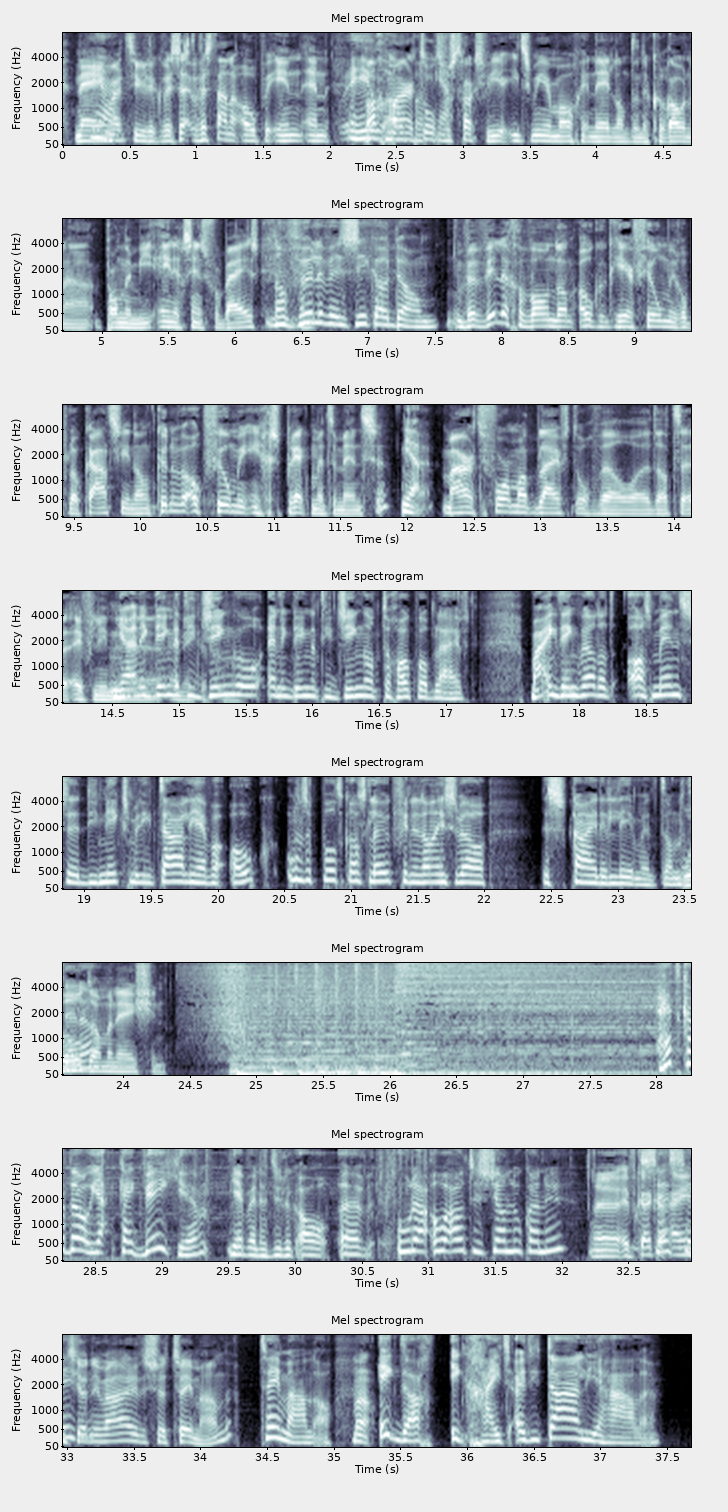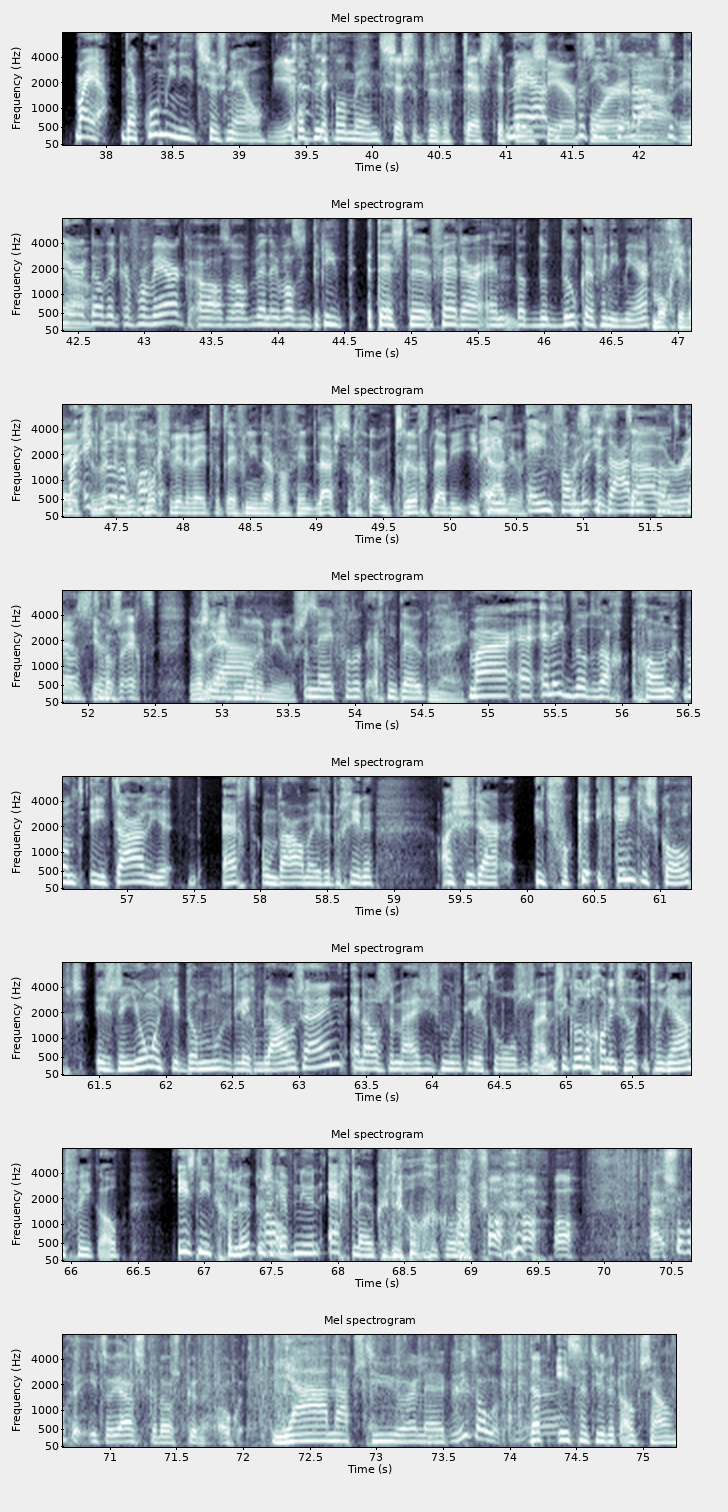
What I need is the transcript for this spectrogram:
nee, Ja. maar natuurlijk, we, we staan er open in. En Heel wacht maar open, tot ja. we straks weer iets meer mogen in Nederland... en de coronapandemie enigszins voorbij is. dan vullen we Ziggo Dome. We willen gewoon dan ook elke keer veel meer op locatie. En dan kunnen we ook veel meer in gesprek met de mensen. Ja. Maar het format blijft toch wel eh, dat eh, Evelien. Ja, en ik eh, denk dat die doen. jingle en ik denk dat die jingle toch ook wel blijft. Maar ik denk wel dat als mensen die niks met Italië hebben ook onze podcast leuk vinden, dan is wel the sky the limit. Dan World domination. Het cadeau. Ja, kijk, weet je, jij bent natuurlijk al. eh, hoe, oud is Gianluca nu? Eh, even kijken, Zes, eind januari, dus eh, twee maanden. Twee maanden al. Ik dacht, ik ga iets uit Italië halen. Maar ja, daar kom je niet zo snel Ja, op dit moment. 26 testen, Nou ja, PCR precies. voor. de laatste nou, keer ja. dat ik er voor werk was, al ben ik, was ik drie testen verder en dat, dat doe ik even niet meer. Mocht je, Maar weten, ik wilde gewoon mocht je willen weten wat Evelien daarvan vindt, luister gewoon terug naar die Italië. Eén- één van de Was een rant. Je was echt, je was echt not amused. Nee, ik vond het echt niet leuk. Nee. Maar, eh, en ik wilde dan gewoon, want in Italië, echt om daar al mee te beginnen. Als je daar iets voor ki- kindjes koopt, is het een jongetje, dan moet het lichtblauw zijn. En als de meisjes moet het lichtroze zijn. Dus ik wilde gewoon iets heel Italiaans voor je kopen. Is niet gelukt, dus Oh. ik heb nu een echt leuk cadeau gekocht. Nou, sommige Italiaanse cadeaus kunnen ook Ja, natuurlijk. niet alle. Dat is natuurlijk ook zo.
